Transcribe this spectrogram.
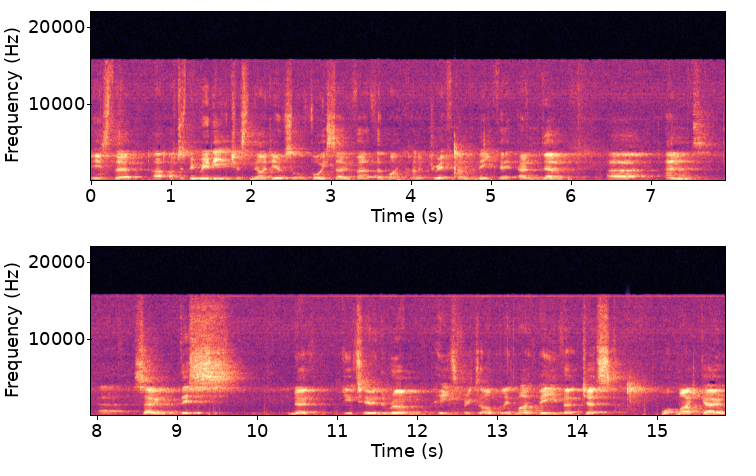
is that uh, I've just been really interested in the idea of sort of voiceover that might kind of drift underneath it, and um, uh, and uh, so this, you know, you two in the room piece, for example, it might be that just what might go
